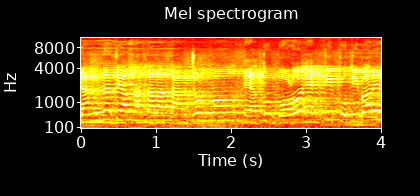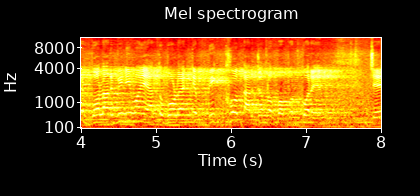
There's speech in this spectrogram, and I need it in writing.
জান্নাতে আল্লাহ তাআলা তার জন্য এত বড় একটি প্রতিবারের বলার বিনিময়ে এত বড় একটি বৃক্ষ তার জন্য বপন করেন যে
